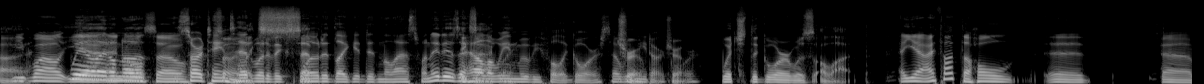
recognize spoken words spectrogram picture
Uh, well, yeah. well, I don't and know. Also, Sartain's head like would have sev- exploded like it did in the last one. It is a Exactly. Halloween movie full of gore, so True, we need our true. gore. which the gore was a lot. Uh, yeah, I thought the whole, uh, uh,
